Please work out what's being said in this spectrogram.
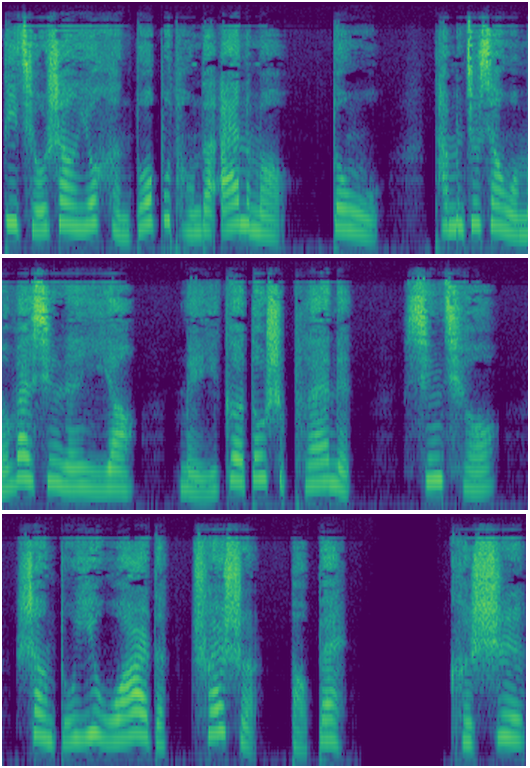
地球上有很多不同的 animal 动物，它们就像我们外星人一样，每一个都是 planet 星球。上独一无二的 treasure 宝贝，可是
